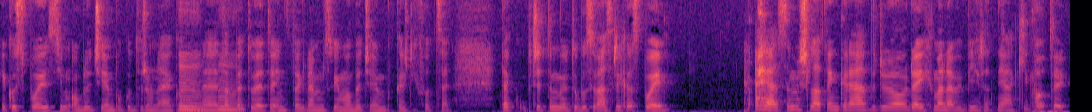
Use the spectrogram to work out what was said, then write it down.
jako spojí s tím obličejem, pokud zrovna jako mm, netapetujete mm. Instagram svým obličejem po každý fotce, tak při tom YouTube se vás rychle spojí. A já jsem šla tenkrát do Deichmana vybírat nějaký boty.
